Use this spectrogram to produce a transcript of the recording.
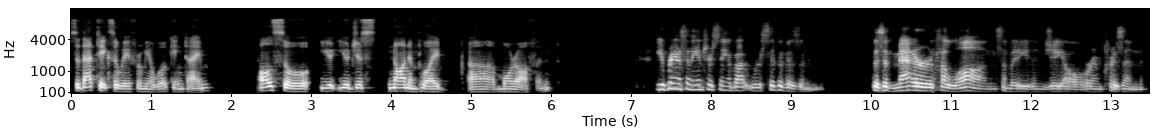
So that takes away from your working time. Also, you, are just non employed uh, more often. You bring up something interesting about recidivism. Does it matter how long somebody's in jail or in prison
